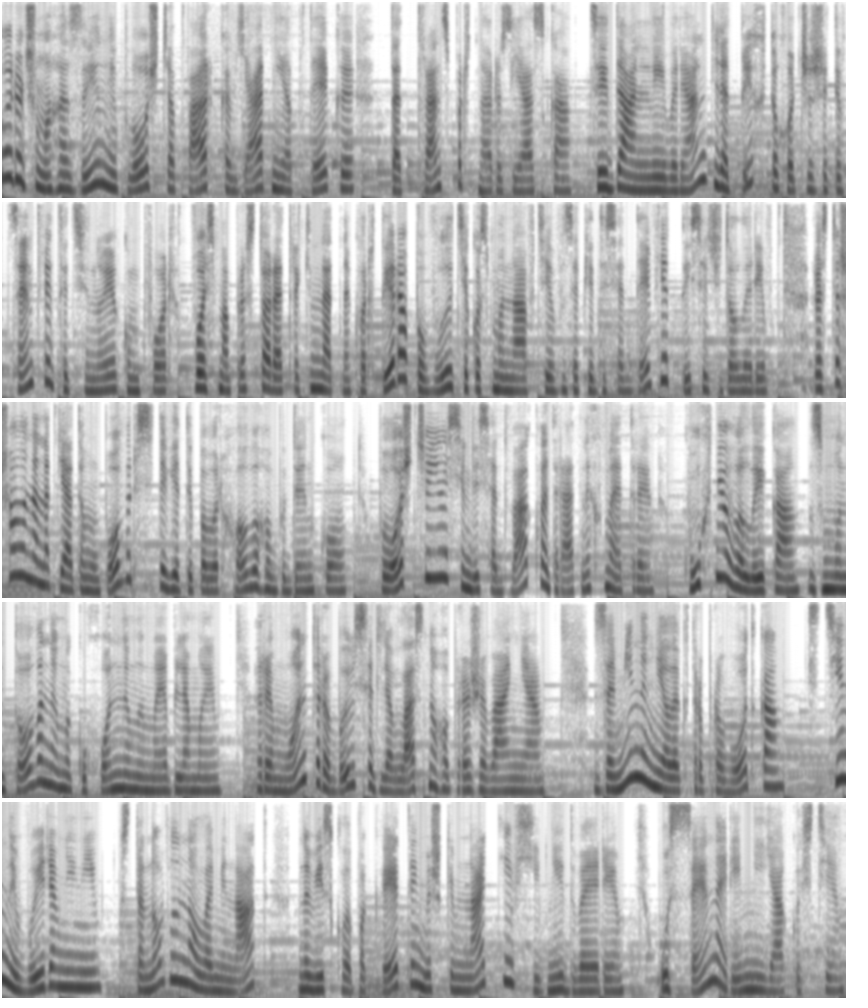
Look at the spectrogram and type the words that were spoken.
Поруч магазини, площа, парк, кав'ярні, аптеки та транспортна розв'язка. Це ідеальний варіант для тих, хто хоче жити в центрі та цінує комфорт. Восьма простора трикімнатна квартира по вулиці Космонавтів за 59 тисяч доларів. Розташована на п'ятому поверсі дев'ятиповерхового будинку площею 72 квадратних метри. Кухня велика з монтованими кухонними меблями. Ремонт робився для власного проживання. Замінені електропроводка, стіни вирівняні, встановлено ламінат, нові склопакети, міжкімнатні вхідні двері. Усе на рівній якості.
